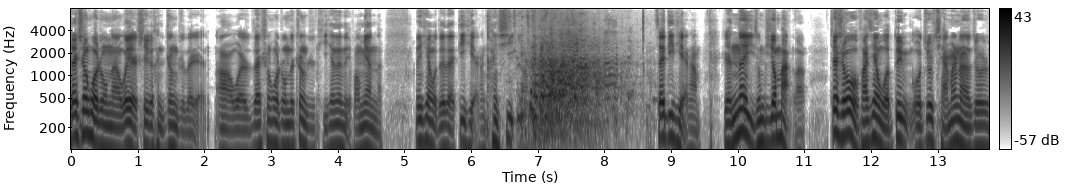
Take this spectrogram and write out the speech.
在生活中呢，我也是一个很正直的人啊。我在生活中的正直体现在哪方面呢？那天我就在地铁上看戏，在地铁上人呢已经比较满了。这时候我发现我对我就前面呢就是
